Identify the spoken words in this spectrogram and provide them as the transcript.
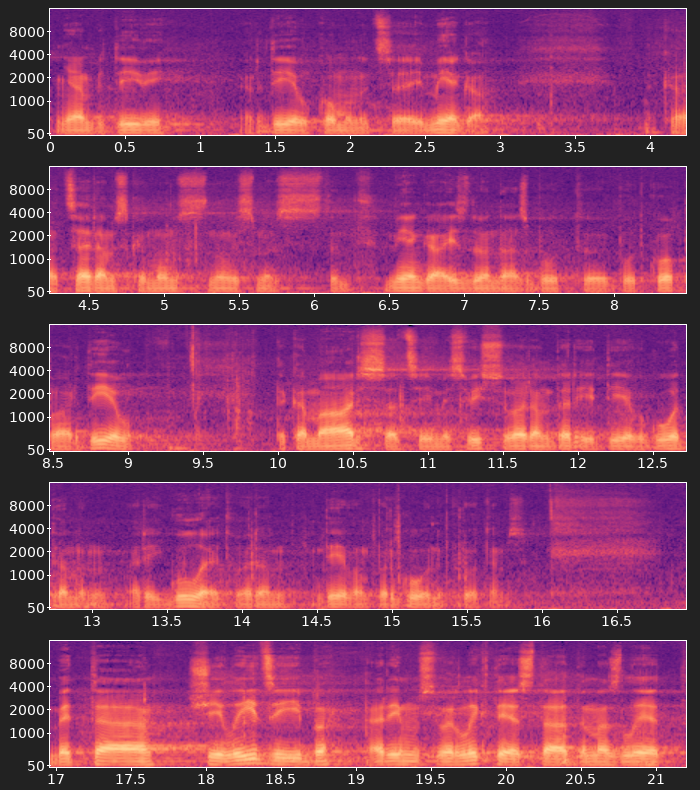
viņām bija divi ar Dievu komunicēja miegā. Kā cerams, ka mums nu, vismaz miegā izdodas būt, būt kopā ar Dievu. Tā kā Māris sacīja, mēs visu varam darīt Dieva godam un arī gulēt varam Dievam par godu, protams. Bet šī līdzība arī mums var likties tāda mazliet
